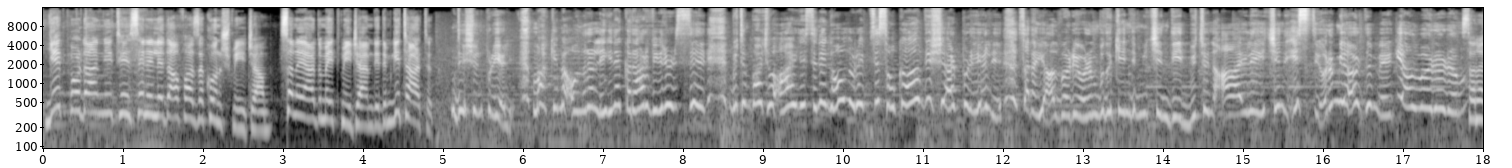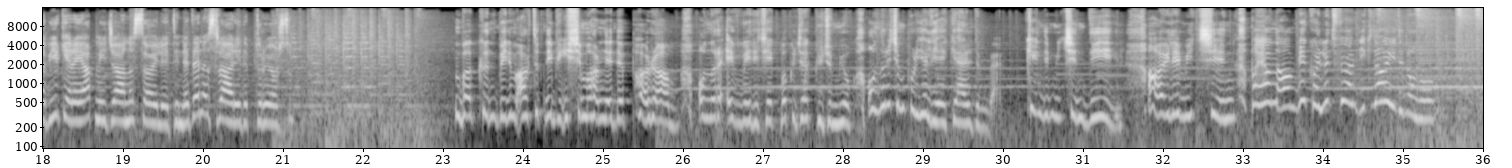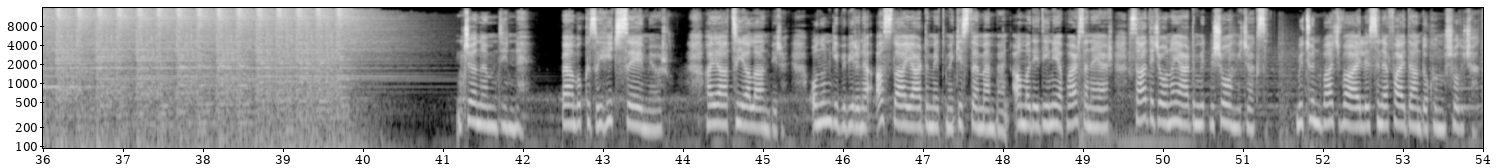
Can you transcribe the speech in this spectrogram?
Git buradan Niti. Seninle daha fazla konuşmayacağım. Sana yardım etmeyeceğim dedim. Git artık. Düşün Priyali. Mahkeme onların lehine karar verirse bütün Bacva ailesine ne olur hepsi sokağa düşer Priyali. Sana yalvarıyorum bunu kendim için değil bütün aile için istiyorum yardım et yalvarırım. Sana bir kere yapmayacağını söyledi. Neden ısrar edip duruyorsun? Bakın benim artık ne bir işim var ne de param. Onlara ev verecek bakacak gücüm yok. Onlar için Priyali'ye geldim ben. Kendim için değil, ailem için. Bayan Ambika lütfen ikna edin onu. Canım dinle. Ben bu kızı hiç sevmiyorum. Hayatı yalan biri. Onun gibi birine asla yardım etmek istemem ben. Ama dediğini yaparsan eğer sadece ona yardım etmiş olmayacaksın. Bütün Bacva ailesine faydan dokunmuş olacak.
